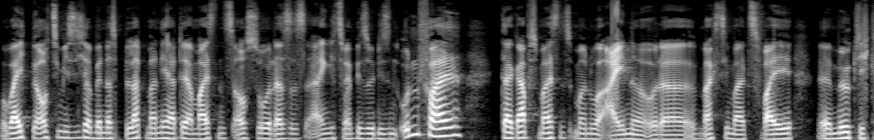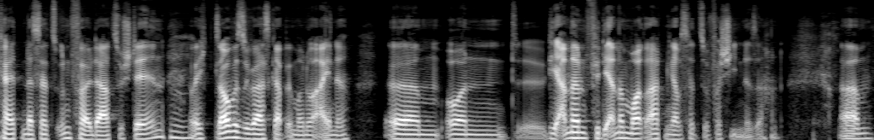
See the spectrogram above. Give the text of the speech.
Wobei ich mir auch ziemlich sicher bin, dass Blood Money hatte ja meistens auch so, dass es eigentlich zum Beispiel so diesen Unfall, da gab es meistens immer nur eine oder maximal zwei äh, Möglichkeiten, das als Unfall darzustellen. Mhm. Aber ich glaube sogar, es gab immer nur eine. Ähm, und äh, die anderen, für die anderen Mordarten gab es halt so verschiedene Sachen. Ähm,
